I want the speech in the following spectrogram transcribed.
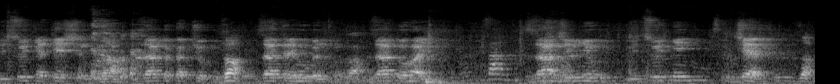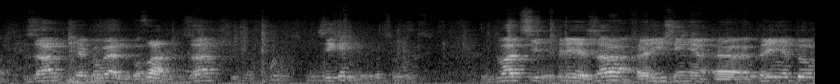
відсутня Тищенко, за. Токарчук, За. Тригубенко, за. Тугай, За. Живнюк, відсутній. Чеп, За. Яковенко, За. за. Скільки? 23 за, рішення е, прийнято.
